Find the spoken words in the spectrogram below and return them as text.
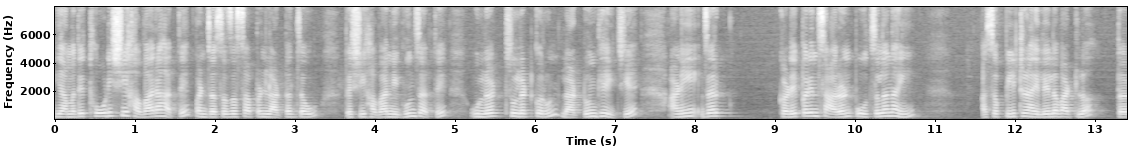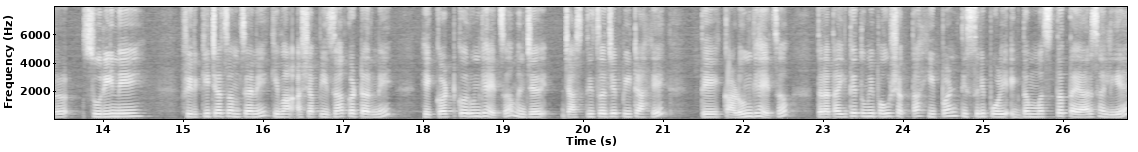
यामध्ये थोडीशी हवा राहते पण जसं जसं आपण लाटत जाऊ तशी हवा निघून जाते. उलट सुलट करून लाटून घ्यायची आहे. आणि जर कडेपर्यंत सारण पोचलं नाही असं पीठ राहिलेलं वाटलं तर सुरीने फिरकीच्या चमच्याने किंवा अशा पिझ्झा कटरने हे कट करून घ्यायचं. म्हणजे जास्तीचं जे पीठ आहे ते काढून घ्यायचं. तर आता इथे तुम्ही पाहू शकता ही पण तिसरी पोळी एकदम मस्त तयार झाली आहे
